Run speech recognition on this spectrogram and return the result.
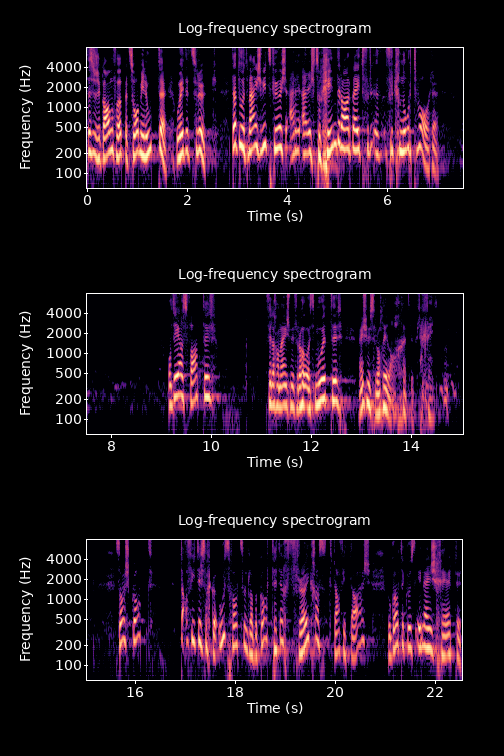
das ist ein Gang von etwa zwei Minuten und wieder zurück. Da tut manchmal das Gefühl, er, er ist zur Kinderarbeit ver, äh, verknurrt worden. Und ich als Vater, vielleicht auch manchmal meine Frau als Mutter, manchmal müssen wir auch ein bisschen lachen darüber. So ist Gott. David ist sich auskotzen und glaube, Gott hat auch Freude gehabt, dass David da ist. Weil Gott hat gewusst, irgendwann kehrt er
